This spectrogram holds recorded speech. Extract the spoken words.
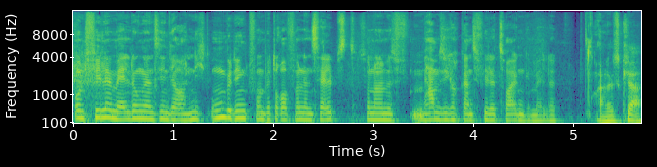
Und viele Meldungen sind ja auch nicht unbedingt von Betroffenen selbst, sondern es haben sich auch ganz viele Zeugen gemeldet. Alles klar.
